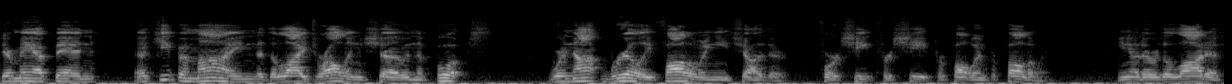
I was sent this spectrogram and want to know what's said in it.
there may have been. Uh, keep in mind that the live drawing show and the books were not really following each other for sheet for sheet for following for following. You know, there was a lot of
